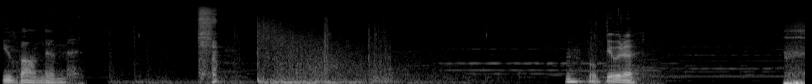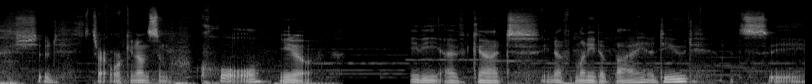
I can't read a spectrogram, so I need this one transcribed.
You bomb them. We'll be able to... Should start working on some coal. You know, maybe I've got enough money to buy a dude. Let's see.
